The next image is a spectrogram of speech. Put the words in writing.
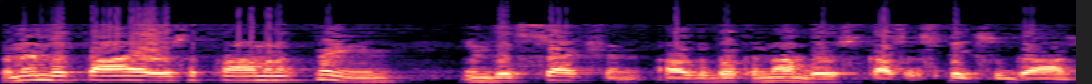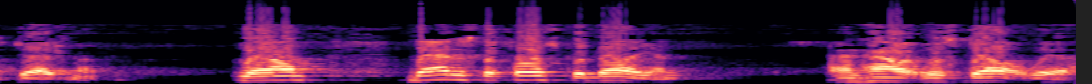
Remember, fire is a prominent theme in this section of the book of Numbers because it speaks of God's judgment. Well, that is the first rebellion and how it was dealt with.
